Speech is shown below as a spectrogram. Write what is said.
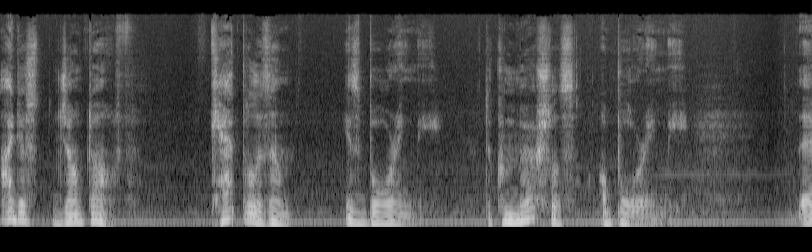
i just jumped off capitalism is boring me the commercials are boring me the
